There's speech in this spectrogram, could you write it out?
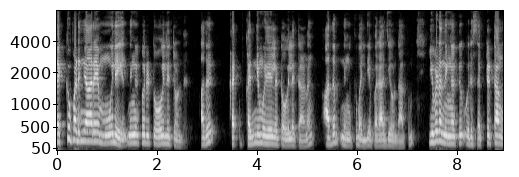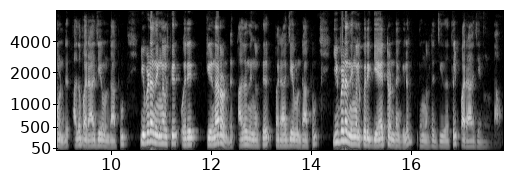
തെക്ക് പടിഞ്ഞാറേ മൂലയിൽ നിങ്ങൾക്കൊരു ടോയ്ലറ്റ് ഉണ്ട്. അത് കന്നിമൂലയിലെ ടോയ്ലറ്റ് ആണ്. അതും നിങ്ങൾക്ക് വലിയ പരാജയം ഉണ്ടാക്കും. ഇവിടെ നിങ്ങൾക്ക് ഒരു സെപ്റ്റി ടാങ്ക് ഉണ്ട് അത് പരാജയം ഉണ്ടാക്കും. ഇവിടെ നിങ്ങൾക്ക് ഒരു കിണറുണ്ട് അത് നിങ്ങൾക്ക് പരാജയം ഉണ്ടാക്കും. ഇവിടെ നിങ്ങൾക്കൊരു ഗേറ്റ് ഉണ്ടെങ്കിലും നിങ്ങളുടെ ജീവിതത്തിൽ പരാജയങ്ങൾ ഉണ്ടാവും.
